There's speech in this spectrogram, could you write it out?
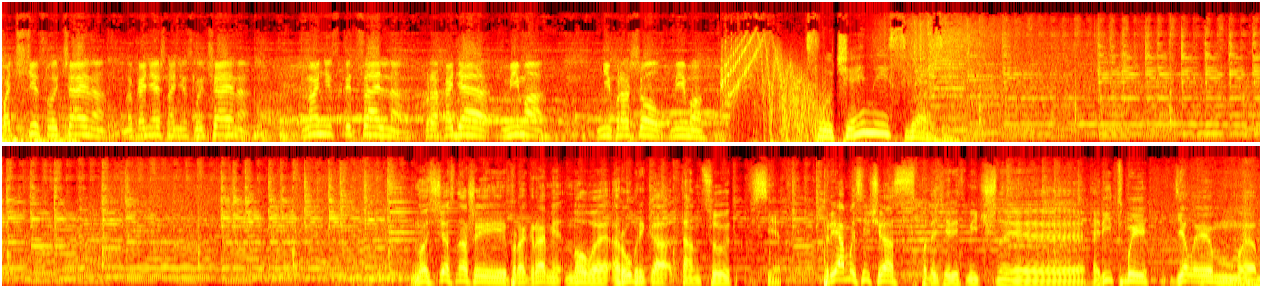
Почти случайно, но, конечно, не случайно, но не специально. Проходя мимо, не прошел мимо. Случайные связи. Но сейчас в нашей программе новая рубрика «Танцуют все». Прямо сейчас под эти ритмичные ритмы делаем эм,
